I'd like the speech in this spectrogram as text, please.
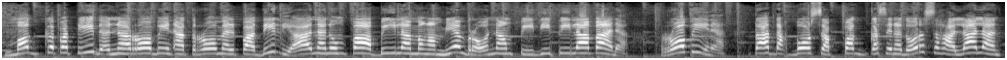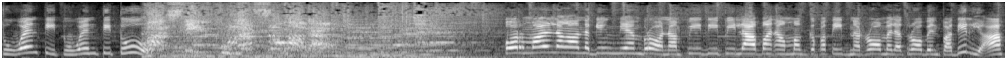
Magkapatid na Robin at Romel Padilla nanumpa bilang mga miyembro ng PDP Laban. Robin, tatakbo sa pagkasenador sa halalan 2022. Plastic Ulat sa Umaga. Formal na nga naging miyembro ng PDP laban ang magkapatid na Romel at Robin Padilla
